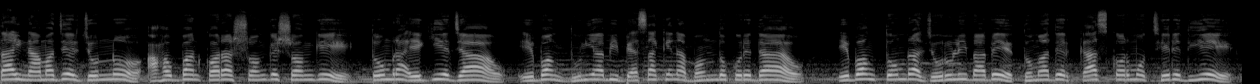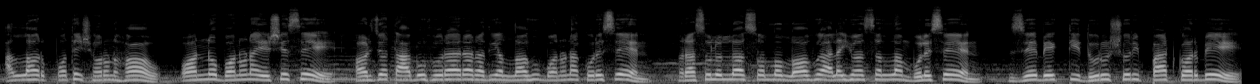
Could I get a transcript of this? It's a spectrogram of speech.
তাই নামাজের জন্য আহ্বান করার সঙ্গে সঙ্গে তোমরা এগিয়ে যাও এবং দুনিয়াবি বেচা কেনা বন্ধ করে দাও। এবং তোমরা জরুরিভাবে তোমাদের কাজকর্ম ছেড়ে দিয়ে আল্লাহর পথে স্মরণ হও। অন্য বর্ণনা এসেছে হরজত আবু হুরায়রা রাদিয়াল্লাহু বর্ণনা করেছেন, রাসূলুল্লাহ সাল্লাল্লাহু আলাইহি ওয়াসাল্লাম বলেছেন, যে ব্যক্তি দুরূদ শরীফ পাঠ করবে,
